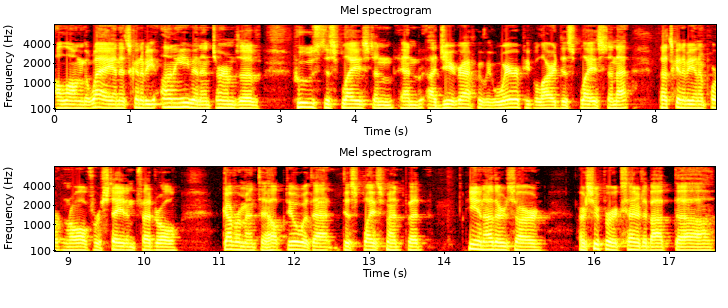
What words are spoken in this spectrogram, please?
along the way, and it's going to be uneven in terms of who's displaced and and uh, geographically where people are displaced, and that that's going to be an important role for state and federal government to help deal with that displacement. But he and others are are super excited about the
